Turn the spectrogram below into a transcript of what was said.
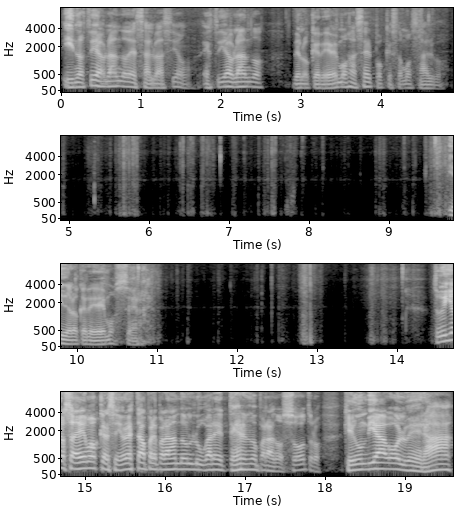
Y no estoy hablando de salvación, estoy hablando de lo que debemos hacer porque somos salvos. Y de lo que debemos ser. Tú y yo sabemos que el Señor está preparando un lugar eterno para nosotros, que un día volverá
